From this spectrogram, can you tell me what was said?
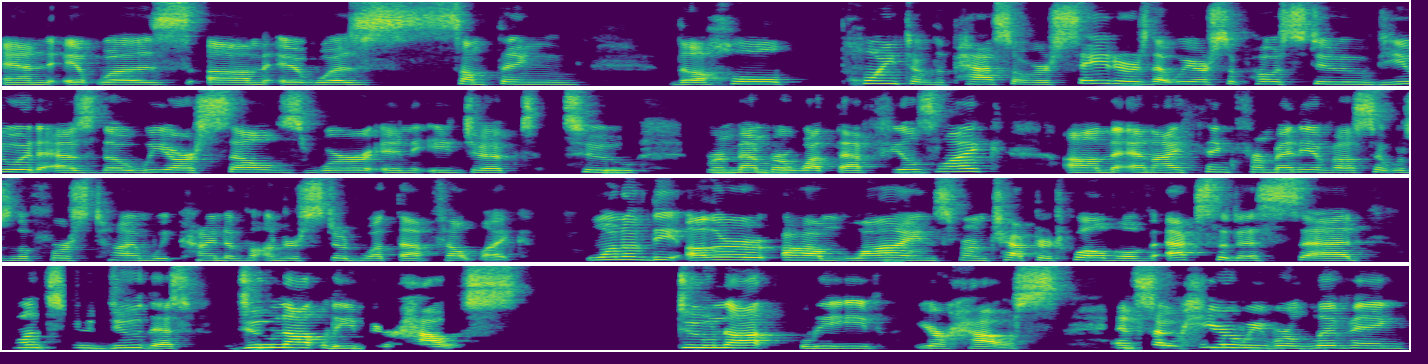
and it was um, it was something. The whole point of the Passover Seder is that we are supposed to view it as though we ourselves were in Egypt to remember what that feels like. Um, and I think for many of us, it was the first time we kind of understood what that felt like. One of the other um, lines from chapter 12 of Exodus said, Once you do this, do not leave your house. Do not leave your house. And so here we were living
